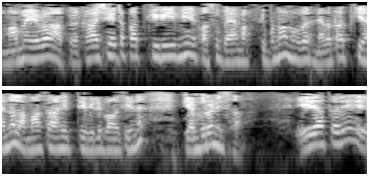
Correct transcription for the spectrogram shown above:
මම ඒවා ප්‍රකාශයටපත් කිරීමේ පසුබෑමක් තිබුණා මොකද නැවතත් කියන්න ළමා සාහිත්‍ය පිළිබඳ තියෙන ගැඹුර නිසා. ඒ අතරේ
